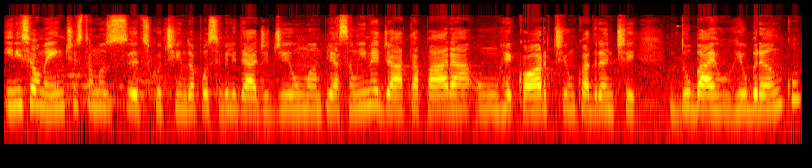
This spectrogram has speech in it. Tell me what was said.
Inicialmente, estamos eh, discutindo a possibilidade de uma ampliação imediata para um recorte, um quadrante do bairro Rio Branco,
